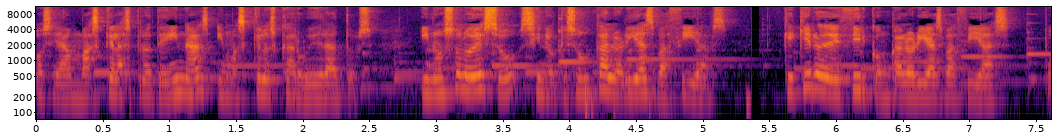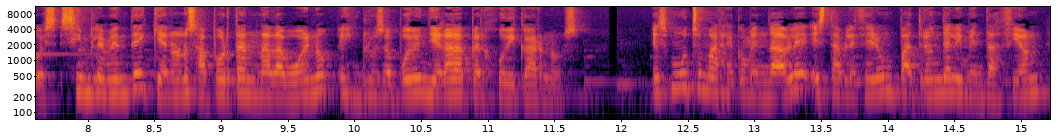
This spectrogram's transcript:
o sea, más que las proteínas y más que los carbohidratos. Y no solo eso, sino que son calorías vacías. ¿Qué quiero decir con calorías vacías? Pues simplemente que no nos aportan nada bueno e incluso pueden llegar a perjudicarnos. Es mucho más recomendable establecer un patrón de alimentación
